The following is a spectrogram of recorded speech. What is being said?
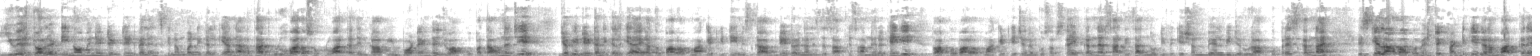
US dollar denominated trade balance के नंबर निकल के आना, अर्थात गुरुवार और शुक्रवार का दिन काफ़ी इंपॉर्टेंट है, जो आपको पता होना चाहिए। जब ये डेटा निकल के आएगा तो पावर ऑफ़ मार्केट की टीम इसका अपडेट और एनालिसिस आपके सामने रखेगी। तो आपको पावर ऑफ़ मार्केट के चैनल को सब्सक्राइब करना है, साथ ही साथ नोटिफिकेशन बेल भी ज़रूर आपको प्रेस करना है। इसके अलावा डोमेस्टिक फंड की अगर हम बात करें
